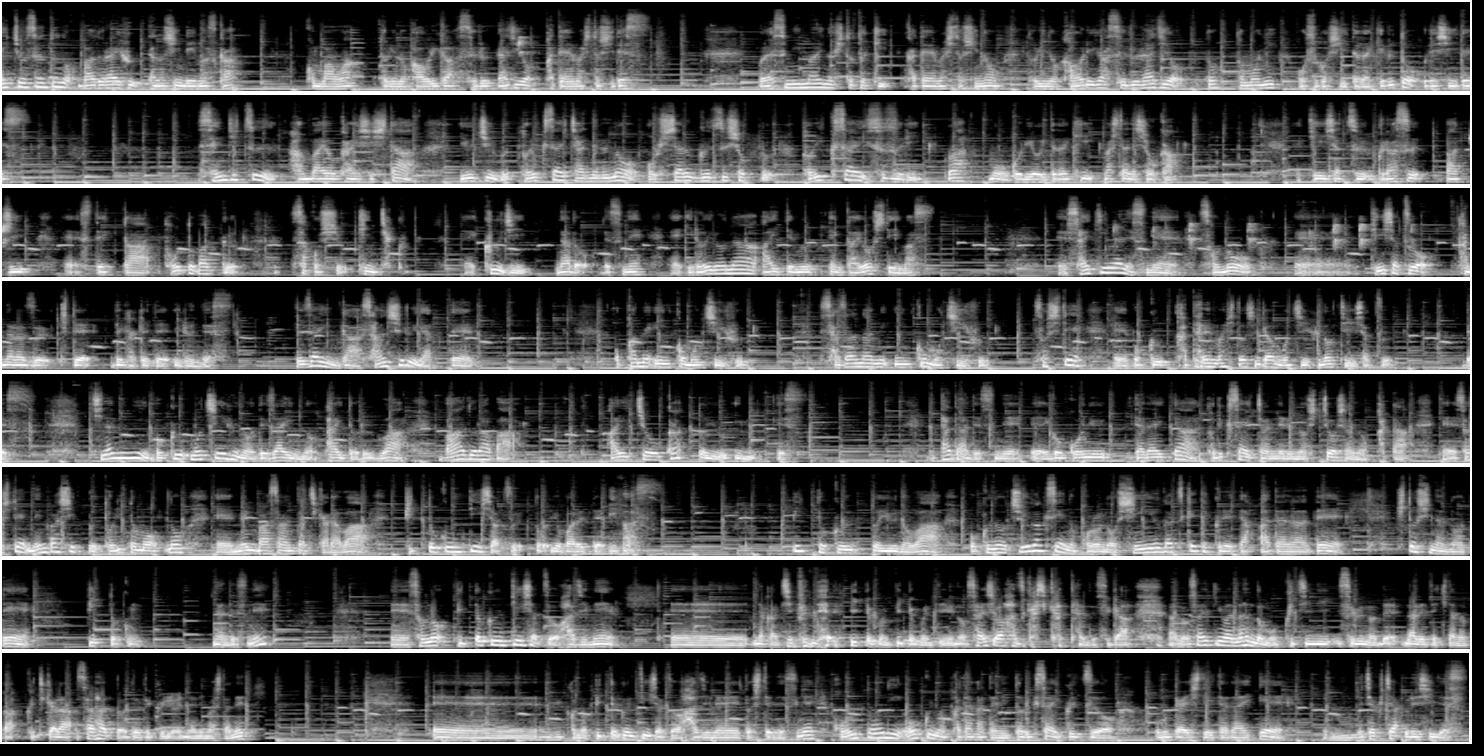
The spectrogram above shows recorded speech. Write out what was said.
愛鳥さんとのバードライフ楽しんでいますか？こんばんは。鳥の香りがするラジオ片山仁です。お休み前のひととき片山仁の鳥の香りがするラジオとともにお過ごしいただけると嬉しいです。先日販売を開始した YouTube 鳥臭いチャンネルのオフィシャルグッズショップ鳥臭いすずりはもうご利用いただきましたでしょうか？T シャツ、グラス、バッジ、ステッカー、トートバッグ、サコッシュ、巾着、クージーなどですね、いろいろなアイテム展開をしています。最近はですね、その、えー、T シャツを必ず着て出かけているんです。デザインが3種類あって、オカメインコモチーフ、さざ波インコモチーフ、そして、えー、僕、片山仁がモチーフの T シャツです。ちなみに僕モチーフのデザインのタイトルはバードラバー愛鳥家という意味です。ただですね、え、ご購入いただいた鳥臭いチャンネルの視聴者の方、え、そしてメンバーシップ鳥友の、え、メンバーさんたちからはピットくん T シャツと呼ばれています。ピットくんというのは僕の中学生の頃の親友がつけてくれたあだ名でひとしなのでピットくんなんですね。えー、そのピットくん T シャツをはじめ、えー、なんか自分で ピットくんピットくんっていうのを最初は恥ずかしかったんですがあの最近は何度も口にするので慣れてきたのか口からさらっと出てくるようになりましたね。えー、このピットくん T シャツをはじめとしてですね本当に多くの方々に鳥臭いグッズをお迎えしていただいてむちゃくちゃ嬉しいです。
